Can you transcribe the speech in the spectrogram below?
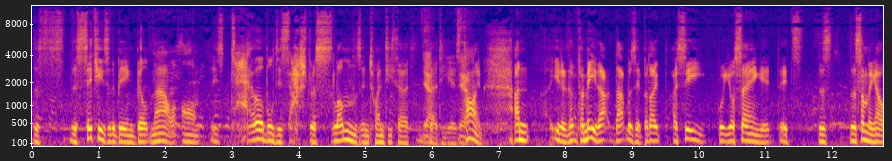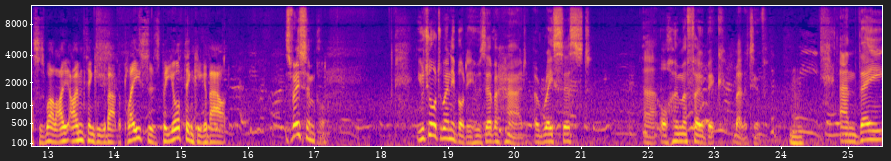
the, the cities that are being built now aren't these terrible, disastrous slums in 20, 30, yeah. 30 years' yeah. time. And, you know, for me, that, that was it. But I, I see what you're saying. It, it's there's there's something else as well. I, I'm thinking about the places, but you're thinking about It's very simple. You talk to anybody who's ever had a racist uh, or homophobic relative, and they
